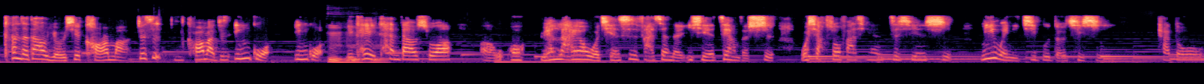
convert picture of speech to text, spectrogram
看得到有一些 karma，就是 karma 就是因果，因果，嗯，你可以看到说，呃，哦，原来哦，我前世发生了一些这样的事，我小时候发生了这些事，你以为你记不得，其实它都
